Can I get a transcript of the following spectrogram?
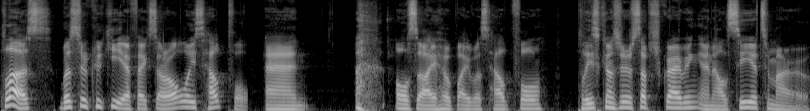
Plus, Booster Cookie effects are always helpful, and also I hope I was helpful. Please consider subscribing and I'll see you tomorrow.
